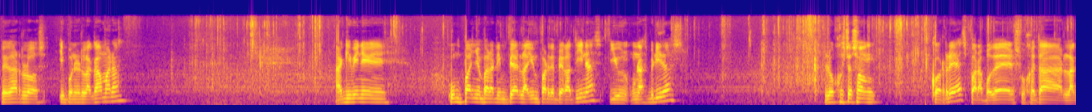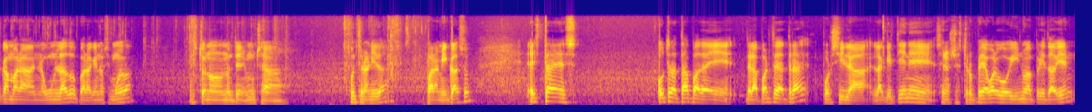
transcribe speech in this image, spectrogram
pegarlos y poner la cámara. Aquí viene un paño para limpiarla y un par de pegatinas y unas bridas. Luego estos son correas para poder sujetar la cámara en algún lado para que no se mueva. Esto no, tiene mucha funcionalidad para mi caso. Esta es otra tapa de, la parte de atrás por si la, la, que tiene se nos estropea o algo y no aprieta bien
